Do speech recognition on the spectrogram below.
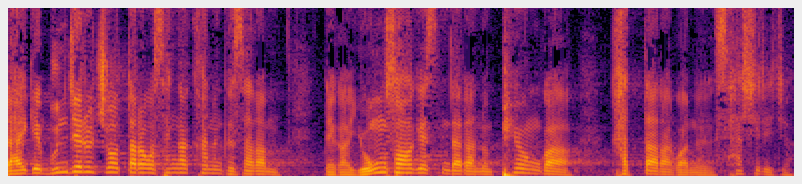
나에게 문제를 주었다라고 생각하는 그 사람 내가 용서하겠습니다라는 표현과 같다라고 하는 사실이죠.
